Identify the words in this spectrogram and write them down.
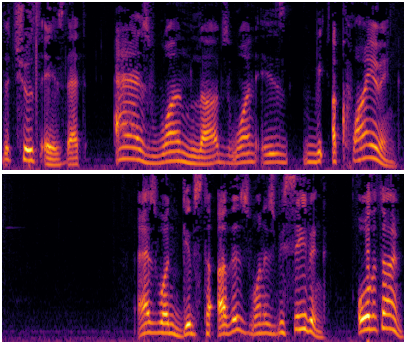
The truth is that as one loves, one is acquiring. As one gives to others, one is receiving all the time.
